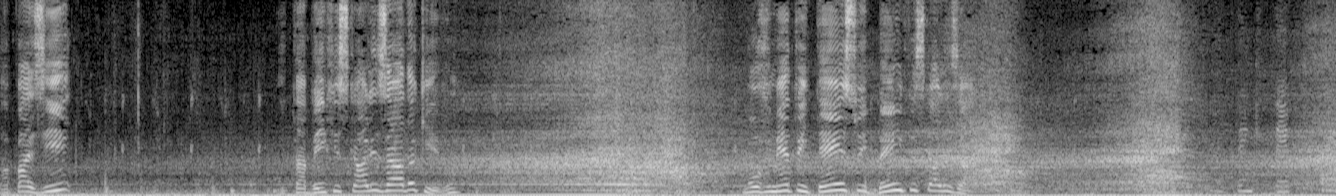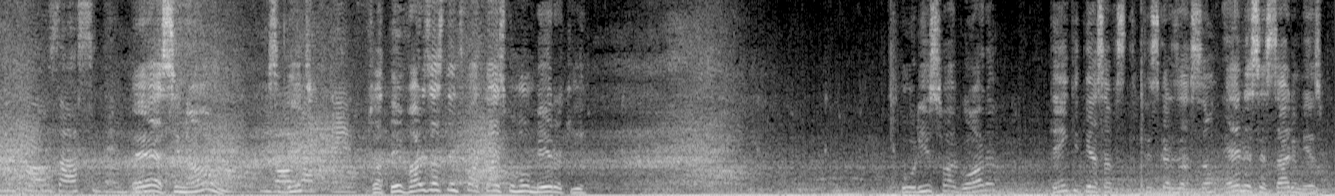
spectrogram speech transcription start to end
Rapaz, e tá bem fiscalizado aqui, viu? Movimento intenso e bem fiscalizado. Tem que ter pra não causar acidente. É, senão, acidente, já teve. já teve vários acidentes fatais com o Romero aqui. Por isso agora tem que ter essa fiscalização, é necessário mesmo.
